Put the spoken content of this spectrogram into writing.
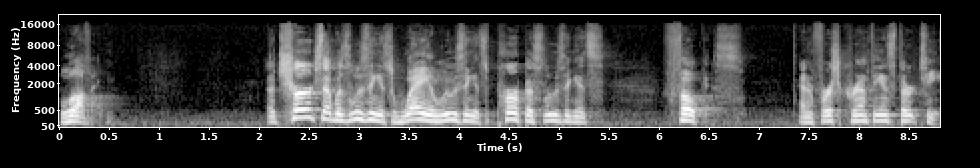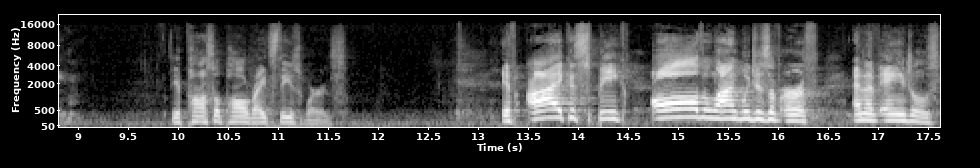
loving. A church that was losing its way, losing its purpose, losing its focus. And in 1 Corinthians 13, the Apostle Paul writes these words If I could speak all the languages of earth and of angels,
